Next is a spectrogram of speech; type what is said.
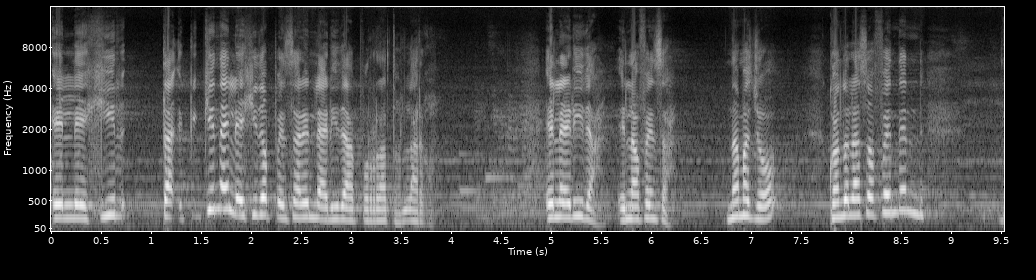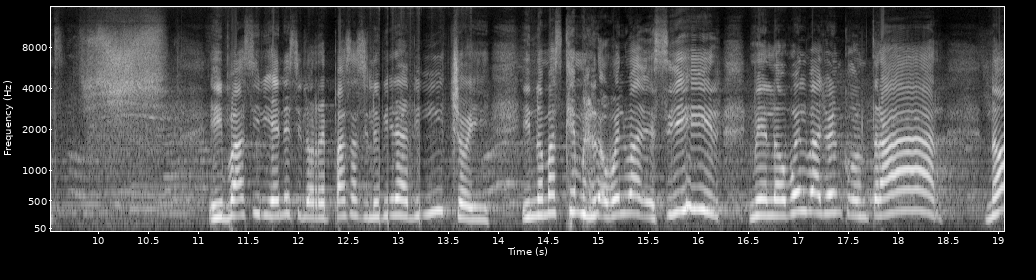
elegir. ¿Quién ha elegido pensar en la herida por rato largo? En la herida, en la ofensa. Nada más yo. Cuando las ofenden, y vas y vienes y lo repasas y lo hubiera dicho y, y no más que me lo vuelva a decir, me lo vuelva yo a encontrar, ¿no?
